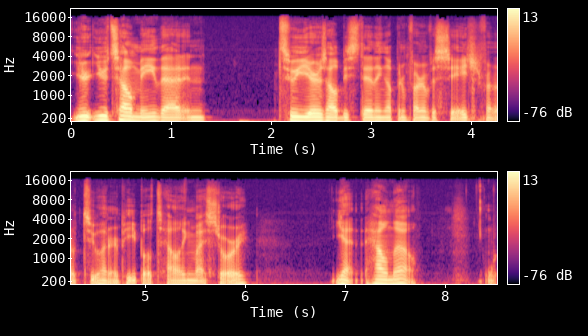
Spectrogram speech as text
you you tell me that in two years I'll be standing up in front of a stage in front of 200 people telling my story? Yeah, hell no.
